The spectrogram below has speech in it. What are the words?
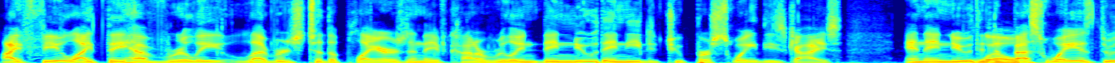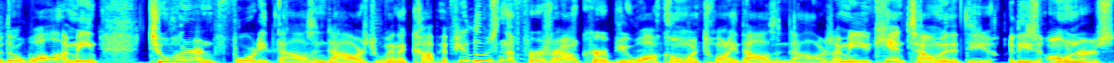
I feel like they have really leveraged to the players and they've kind of really, they knew they needed to persuade these guys and they knew that well, the best way is through the wall. I mean, two hundred and forty thousand dollars to win a cup. If you lose in the first round, curb, you walk home with twenty thousand dollars. I mean, you can't tell me that the, these owners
